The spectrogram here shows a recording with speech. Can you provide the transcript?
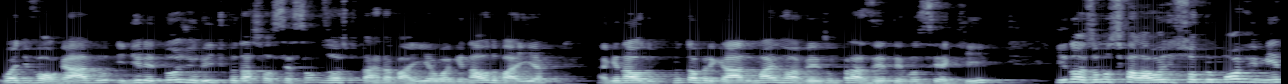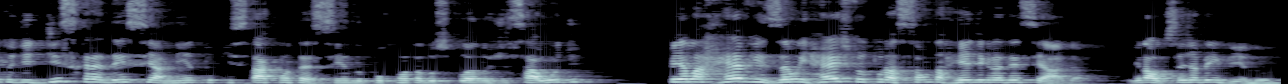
o advogado e diretor jurídico da Associação dos Hospitais da Bahia, o Agnaldo Bahia. Agnaldo, muito obrigado, mais uma vez um prazer ter você aqui. E nós vamos falar hoje sobre o movimento de descredenciamento que está acontecendo por conta dos planos de saúde pela revisão e reestruturação da rede credenciada. Agnaldo, seja bem-vindo.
